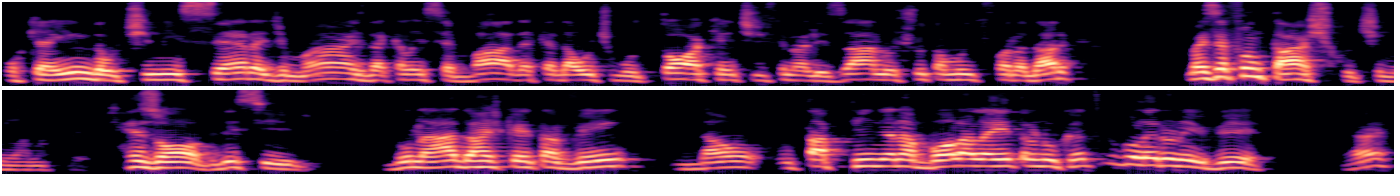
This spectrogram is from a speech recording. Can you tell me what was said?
porque ainda o time insera demais, dá aquela encebada, quer dar o último toque antes de finalizar, não chuta muito fora da área. Mas é fantástico o time lá na frente. Resolve, decide. Do nada, o Rascaeta vem, dá um, um tapinha na bola, ela entra no canto que o goleiro nem vê. Né?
